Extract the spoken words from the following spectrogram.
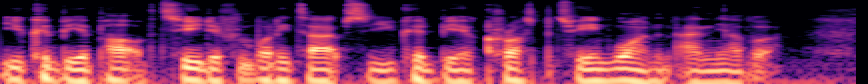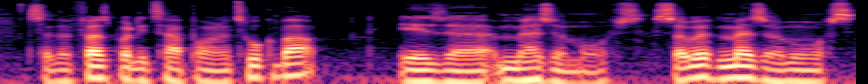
You could be a part of two different body types, so you could be a cross between one and the other. So, the first body type I want to talk about is uh, mesomorphs. So with mesomorphs,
